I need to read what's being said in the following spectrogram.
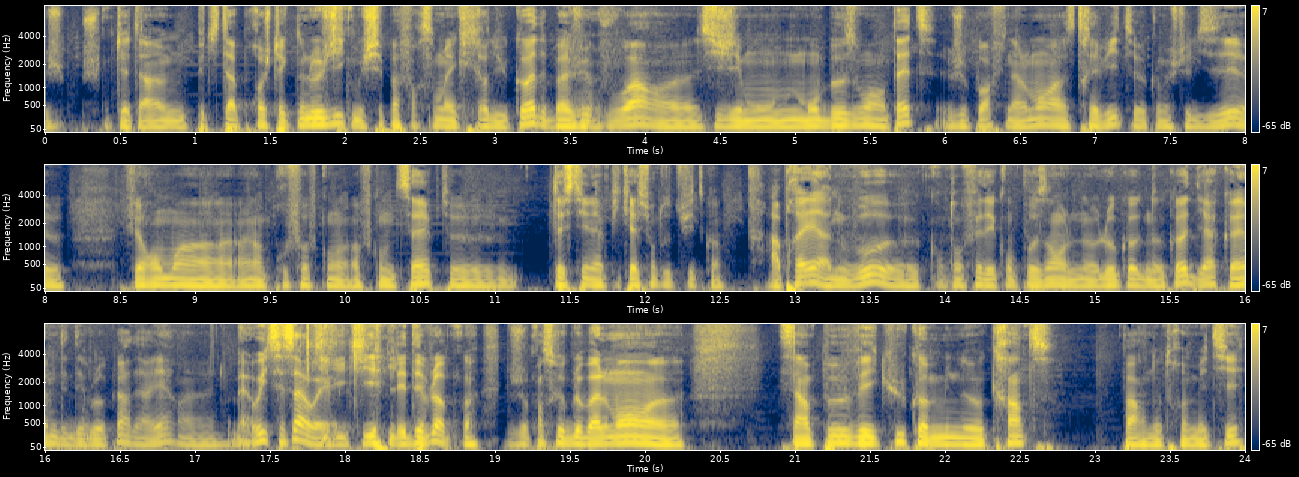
Je, je suis peut-être à une petite approche technologique, mais je sais pas forcément écrire du code. Bah, je vais pouvoir, euh, si j'ai mon, mon besoin en tête, je vais pouvoir finalement euh, très vite, comme je te disais, euh, faire au moins un, un proof of, con- of concept, euh, tester une application tout de suite. Quoi. Après, à nouveau, quand on fait des composants low code, no code, il y a quand même des développeurs derrière. Bah oui, c'est ça, ouais. qui, qui les développe. quoi. Je pense que globalement, c'est un peu vécu comme une crainte par notre métier,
